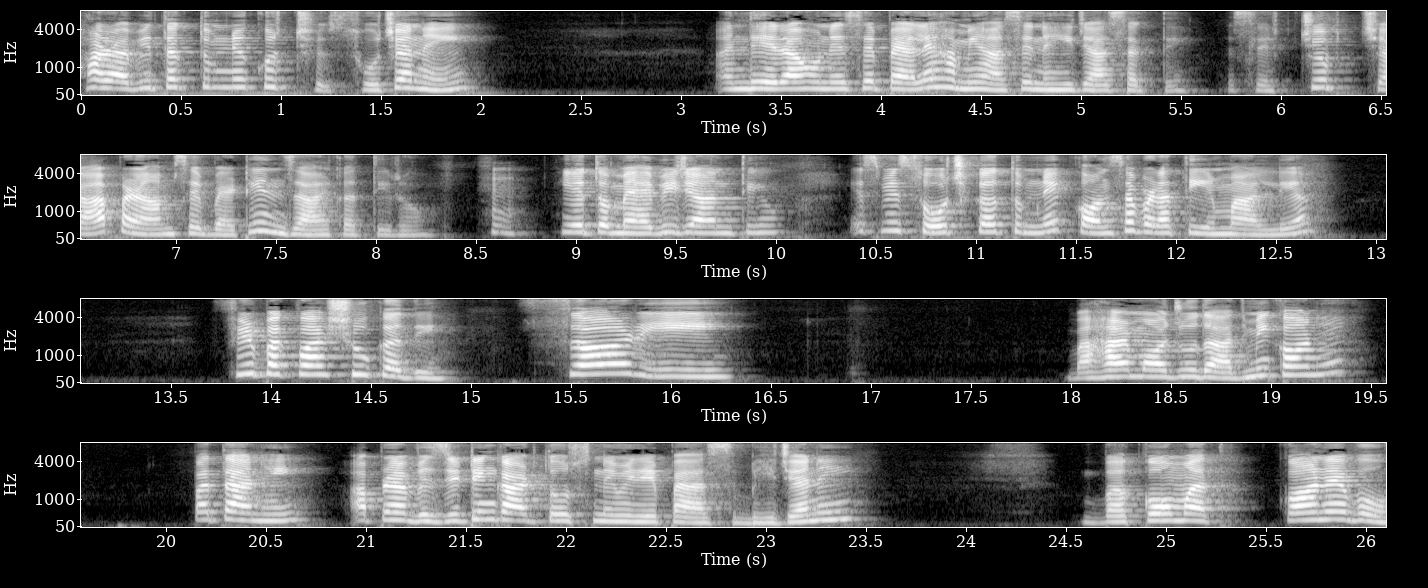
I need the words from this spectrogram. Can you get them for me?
और अभी तक तुमने कुछ सोचा नहीं? अंधेरा होने से पहले हम यहाँ से नहीं जा सकते। इसलिए चुपचाप आराम से बैठे इंतज़ार करती रहो। हम्म, ये तो मैं भी जानती हूँ। इसमें सोच कर तुमने कौन सा बड़ा तीर मार लिया? फिर बकवास शुरू कर दी। सॉरी बाहर मौजूद आदमी कौन है? पता नहीं। अपना विजिटिंग कार्ड तो उसने मेरे पास भेजा नहीं। बको मत। कौन है वो?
